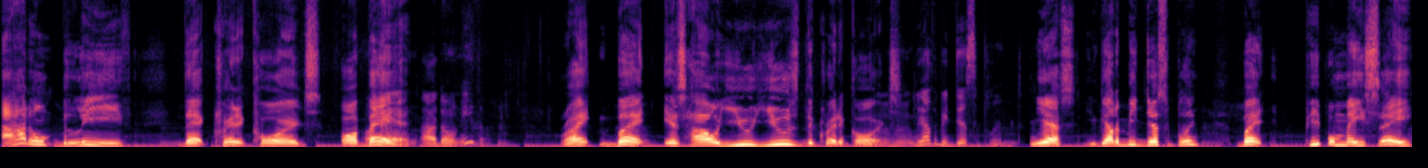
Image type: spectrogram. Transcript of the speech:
I don't believe that credit cards are Or bad, I don't either. Right? But Mm-hmm. it's how you use the credit cards. Mhm. You have to be disciplined. Yes, you got to be disciplined, but people may say,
